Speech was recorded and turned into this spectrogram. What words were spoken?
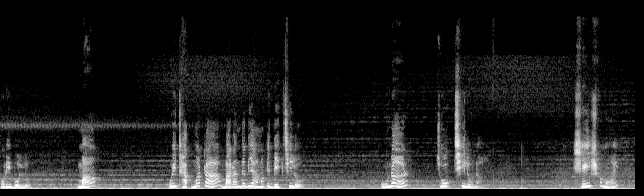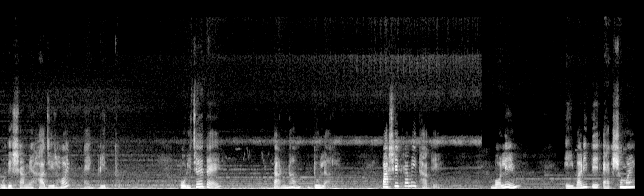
করে বলল, মা, ওই ঠাকুমাটা বারান্দা দিয়ে আমাকে দেখছিল। ওনার চোখ ছিল না। সেই সময় ওদের সামনে হাজির হয় এক বৃদ্ধ। পরিচয় দেয় তার নাম দুলাল। পাশের গ্রামেই থাকে। বলেন, এই বাড়িতে একসময়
